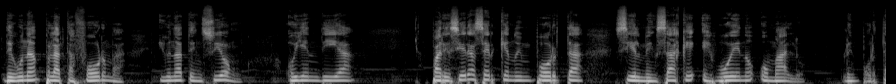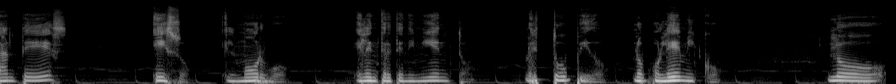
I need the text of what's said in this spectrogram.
de una plataforma y una atención. Hoy en día pareciera ser que no importa si el mensaje es bueno o malo. Lo importante es eso, el morbo, el entretenimiento, lo estúpido, lo polémico, lo,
